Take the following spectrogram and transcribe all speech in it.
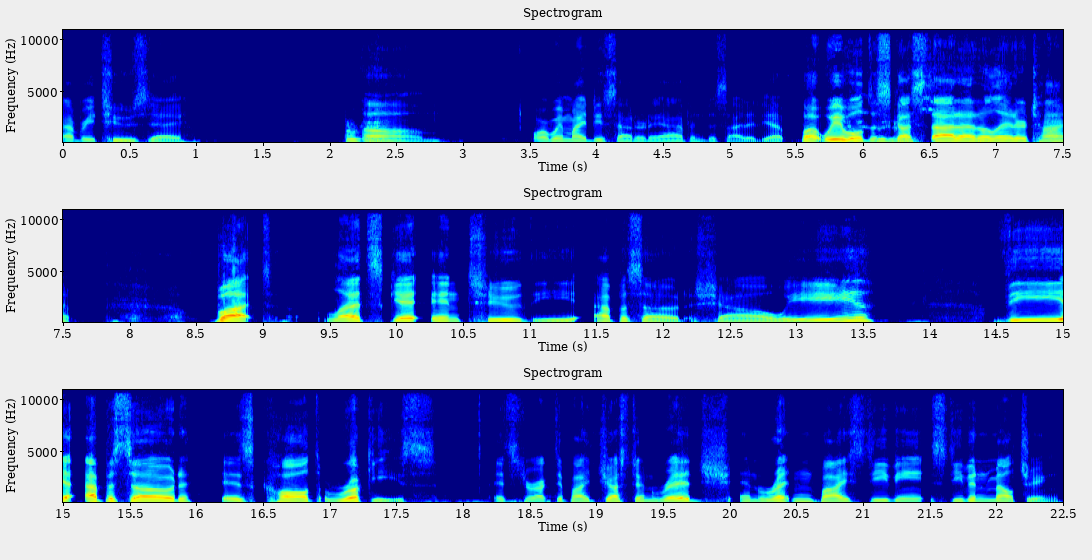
every Tuesday. okay. Um, or we might do Saturday. I haven't decided yet, but we oh will discuss that at a later time. But let's get into the episode, shall we? The episode is called Rookies. It's directed by Justin Ridge and written by Stevie, Steven Melching.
